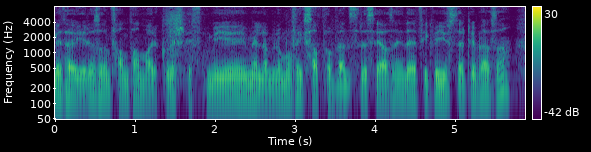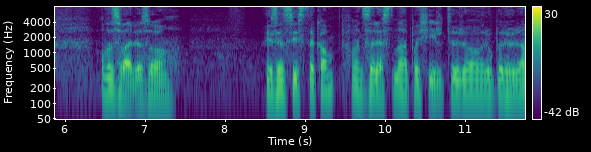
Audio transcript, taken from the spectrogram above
litt høyere, så de fant han Markovic litt for mye i mellomrom og fikk satt opp venstresida si. Det fikk vi justert i pausa. Og dessverre så i sin siste kamp, mens resten er på Kiel-tur og roper hurra,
